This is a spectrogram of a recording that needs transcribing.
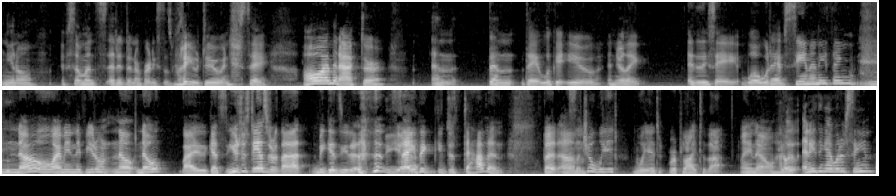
you know, if someone's at a dinner party says, "What do you do?" and you say, "Oh, I'm an actor," and then they look at you and you're like, and they say, "Well, would I have seen anything?" no, I mean, if you don't know, nope. I guess you just answered that because you didn't. Yeah. I think you just haven't. But um, Such a weird, weird reply to that. I know. How, anything I would have seen?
